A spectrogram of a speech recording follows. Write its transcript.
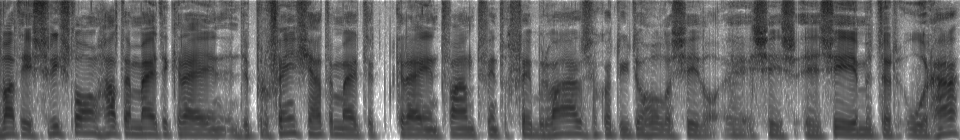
wat is Friesland had er mij te krijgen, de provincie had er mij te krijgen 22 februari, zo had u te horen, zeer met er oerha.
